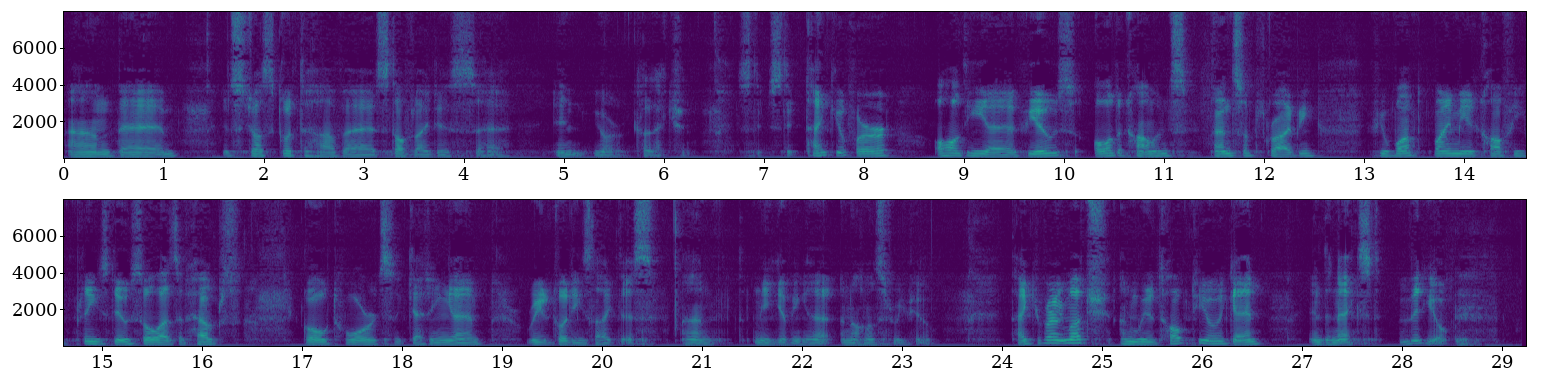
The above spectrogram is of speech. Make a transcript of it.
and um, it's just good to have uh, stuff like this uh, in your collection. Thank you for all the uh, views, all the comments, and subscribing. If you want to buy me a coffee, please do so as it helps go towards getting um, real goodies like this and me giving a, an honest review. Thank you very much, and we'll talk to you again in the next video.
